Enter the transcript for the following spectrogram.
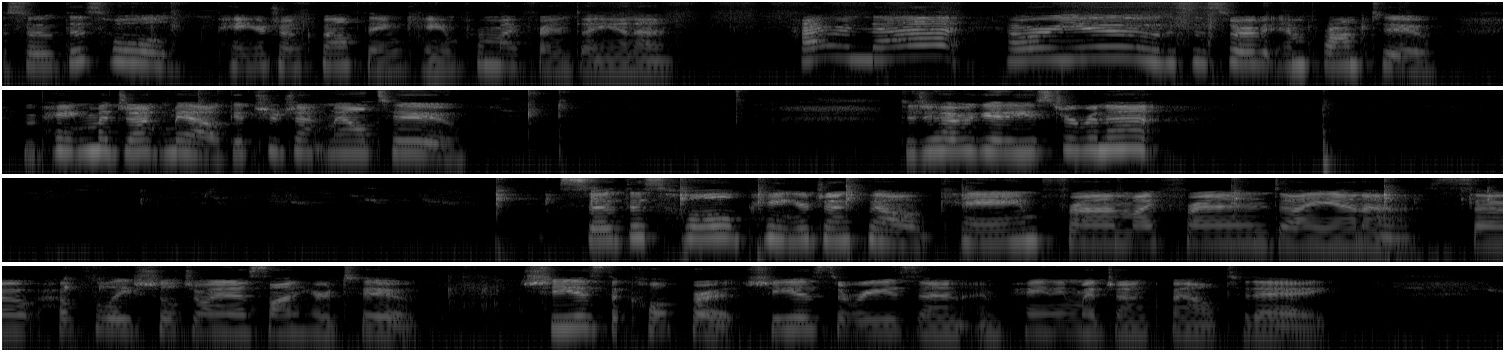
So, this whole paint your junk mail thing came from my friend Diana. Hi, Renette. How are you? This is sort of impromptu. I'm painting my junk mail. Get your junk mail too. Did you have a good Easter, Renette? So this whole paint your junk mail came from my friend Diana. So hopefully she'll join us on here too. She is the culprit. She is the reason I'm painting my junk mail today.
